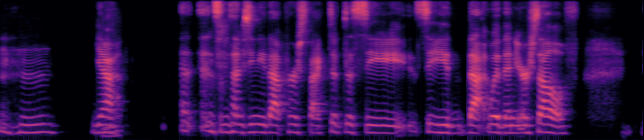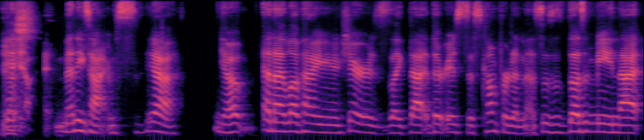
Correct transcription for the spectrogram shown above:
Mhm. Yeah. And, and sometimes you need that perspective to see see that within yourself. Yes. Many times. Yeah. Yep. And I love how you share is like that there is discomfort in this. This doesn't mean that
